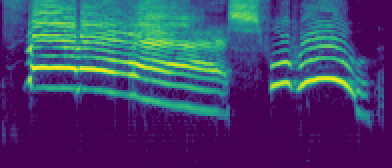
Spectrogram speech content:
Finish! Woohoo!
